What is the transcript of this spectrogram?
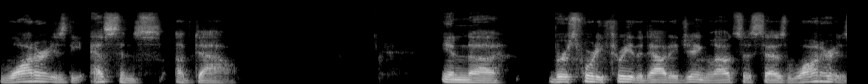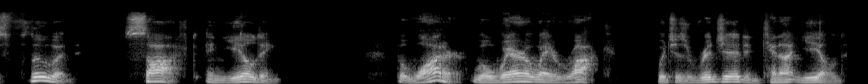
water is the essence of Tao. In uh, verse 43 of the Tao Te Ching, Lao Tzu says, Water is fluid, soft, and yielding. But water will wear away rock, which is rigid and cannot yield.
